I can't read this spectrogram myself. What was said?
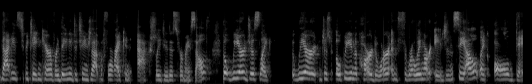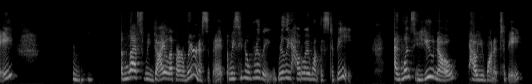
that needs to be taken care of or they need to change that before i can actually do this for myself. But we are just like we are just opening the car door and throwing our agency out like all day unless we dial up our awareness a bit and we say no really really how do i want this to be? And once you know how you want it to be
